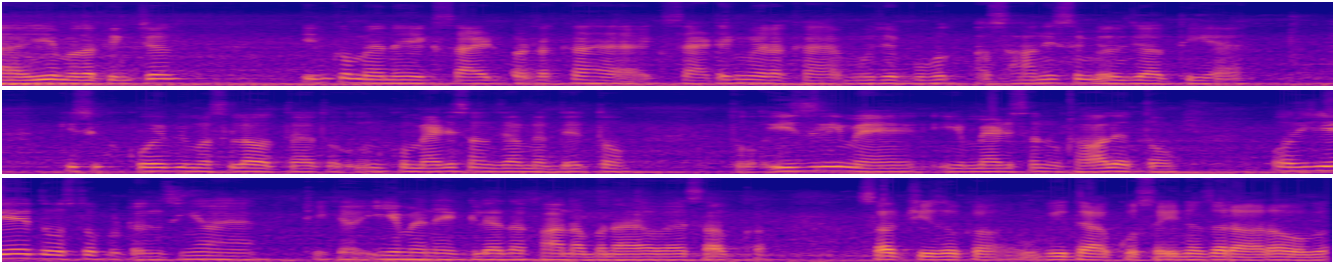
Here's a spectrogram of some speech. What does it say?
ये मदर टिंचर इनको मैंने एक साइड पर रखा है, एक सेटिंग में रखा है। मुझे बहुत आसानी से मिल जाती है। किसी को कोई भी मसला होता है तो उनको मेडिसन जब मैं देता हूँ तो ईज़िली मैं ये मेडिसन उठा लेता हूँ। और ये दोस्तों पोटेंसियाँ हैं, ठीक है? ये मैंने एक लहदा खाना बनाया हुआ है सब का। सब चीज़ों का उम्मीद है आपको सही नज़र आ रहा होगा।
